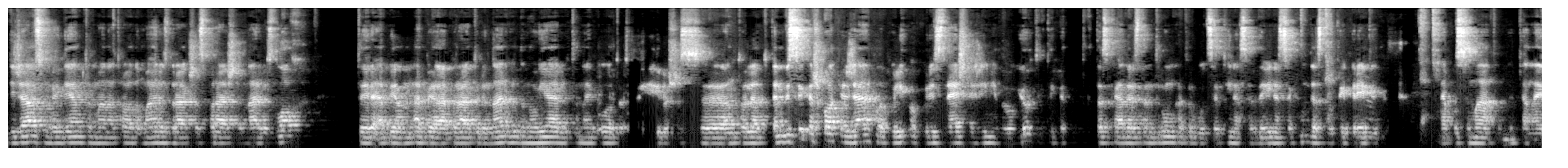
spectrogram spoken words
Didžiausiam raidėm, tai man atrodo, Marius Drakšas parašė Narvis Loch, tai yra apie, apie operatorių Narvidą naujelį, tenai buvo toks įrašas e, ant tualetų. Ten visi kažkokią ženklą paliko, kuris reiškia žymiai daugiau, tik tai, kad tas kadras ten trunka turbūt 7 ar 9 sekundės, tai taip greitai nepasimato. Tenai...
